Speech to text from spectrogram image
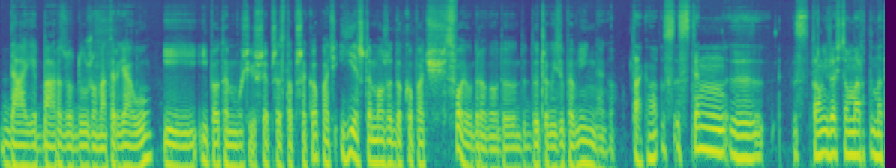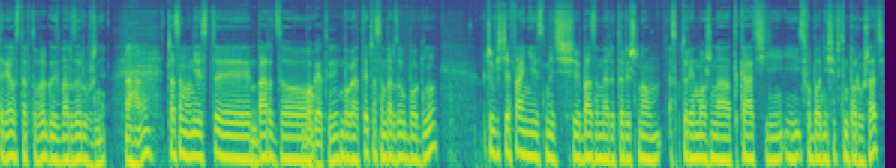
daje bardzo dużo materiału i, i potem musisz się przez to przekopać i jeszcze może dokopać swoją drogą do, do, do czegoś zupełnie innego. Tak, no, z, z tym, y, z tą ilością materiału startowego jest bardzo różnie. Aha. Czasem on jest y, bardzo bogaty. bogaty, czasem bardzo ubogi. Oczywiście fajnie jest mieć bazę merytoryczną, z której można tkać i, i, swobodnie się w tym poruszać.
